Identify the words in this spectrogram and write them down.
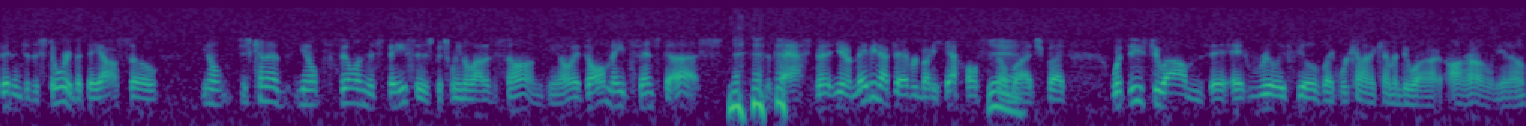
fit into the story, but they also, you know, just kind of, you know, fill in the spaces between a lot of the songs. You know, it's all made sense to us in the past, but you know, maybe not to everybody else Yeah. so much, but with these two albums, it, it really feels like we're kind of coming to our, our own. You know.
